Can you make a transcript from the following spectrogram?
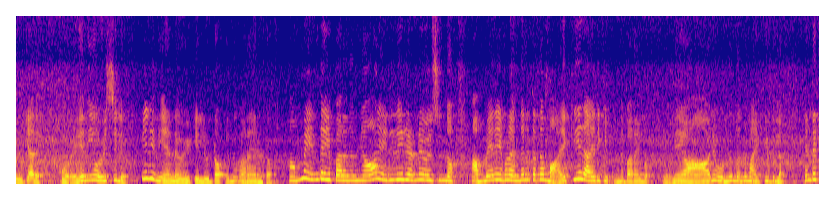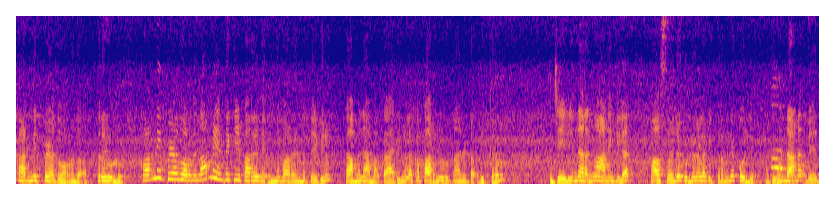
ഒഴിക്കാതെ കുറേ നീ ഒഴിച്ചില്ലേ? ഇനി നീ എണ്ണ ഒഴിക്കില്ല കേട്ടോ എന്ന് പറയാൻ കേട്ടോ. അമ്മ എന്താ ഈ പറയുന്നത് ഞാൻ എഴുതിയിൽ എണ്ണ ഒഴിച്ചെന്നോ അമ്മേനെ ഇവൾ എന്തിനെ തന്നെ മയക്കിയതായിരിക്കും എന്ന് പറയുമ്പോൾ എന്നെ ആരും ഒന്നും തന്നെ മയക്കിയിട്ടില്ല. എന്റെ കണ്ണിപ്പോഴാണ് തുറന്നത് അത്രയേ ഉള്ളൂ. കണ്ണിപ്പോഴാണ് തുറന്നത്. അമ്മ എന്തൊക്കെയാണ് പറയുന്നത്? എന്ന് പറയുമ്പോഴത്തേക്കിനും കമലാമ്മ കാര്യങ്ങളൊക്കെ പറഞ്ഞു കൊടുക്കാൻ കേട്ടോ. വിക്രം ജയിലിൽ നിന്ന് ഇറങ്ങുകയാണെങ്കിൽ വാസുവിന്റെ ഗുണ്ടകളെ വിക്രമിനെ കൊല്ലും. അതുകൊണ്ടാണ് വേദ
